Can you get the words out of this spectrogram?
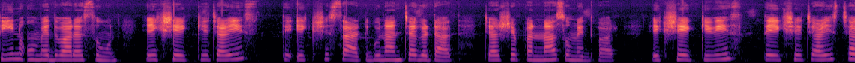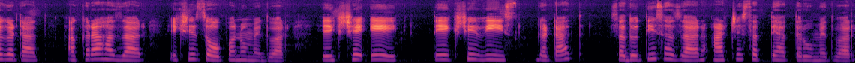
तीन उमेदवार असून एकशे एक्केचाळीस ते एकशे साठ गुणांच्या गटात चारशे पन्नास उमेदवार एकशे एकवीस ते एकशे चाळीसच्या गटात अकरा हजार एकशे चौपन्न उमेदवार एकशे एक ते एकशे वीस गटात सदोतीस हजार आठशे सत्त्याहत्तर उमेदवार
